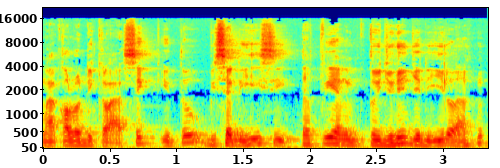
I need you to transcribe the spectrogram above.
Nah, kalau di klasik itu bisa diisi, tapi yang tujuhnya jadi hilang.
